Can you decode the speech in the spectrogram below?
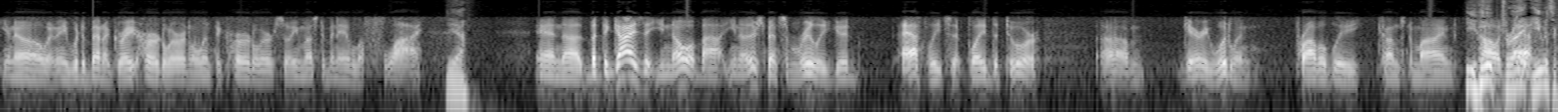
you know, and he would have been a great hurdler, an Olympic hurdler, so he must have been able to fly. Yeah. And uh, but the guys that you know about, you know, there's been some really good athletes that played the tour. Um, Gary Woodland probably comes to mind. He College hooped, right? He was a,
